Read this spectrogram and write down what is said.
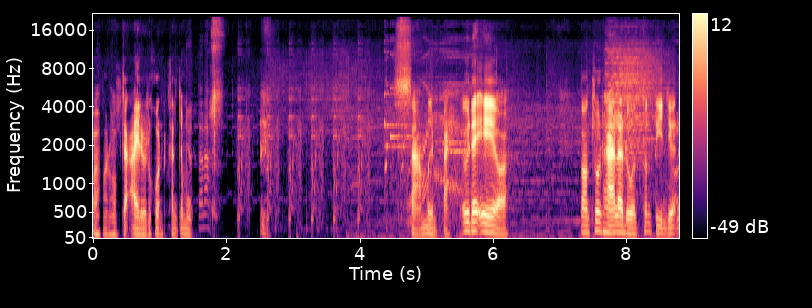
ว่ามันผมจะไอเลยทุกคน คันจมูกสามหมื่นไป เอ้ย ได้เอเหรอ ตอนช่วงท้ายเราโดนต้นตีนเยอะแ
